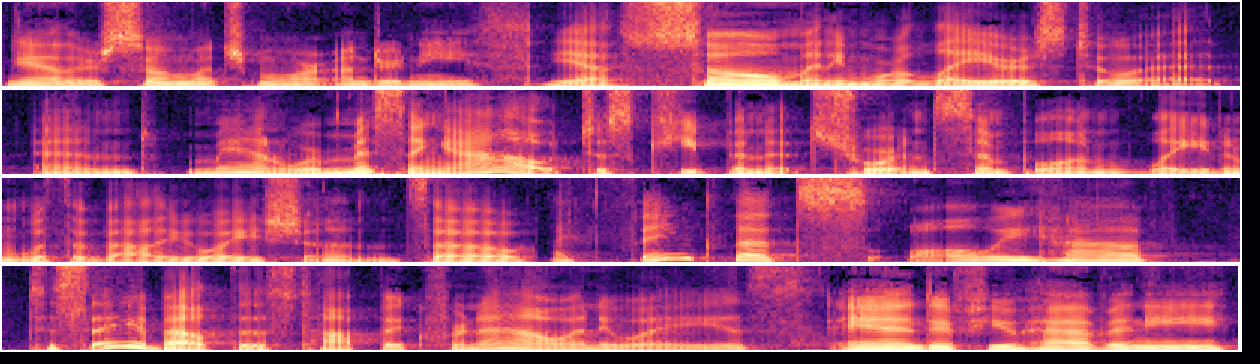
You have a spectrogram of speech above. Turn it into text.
Yeah, there's so much more underneath. Yeah, so many more layers to it. And man, we're missing out just keeping it short and simple and laden with evaluation. So I think that's all we have to say about this topic for now, anyways. And if you have any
